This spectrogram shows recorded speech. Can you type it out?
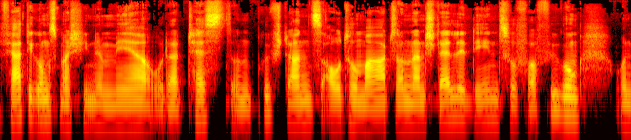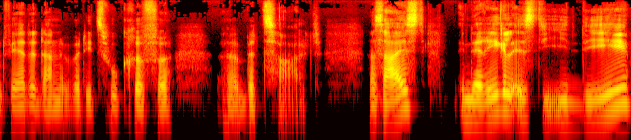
Fertigungsmaschine mehr oder Test- und Prüfstandsautomat, sondern stelle den zur Verfügung und werde dann über die Zugriffe äh, bezahlt. Das heißt, in der Regel ist die Idee,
